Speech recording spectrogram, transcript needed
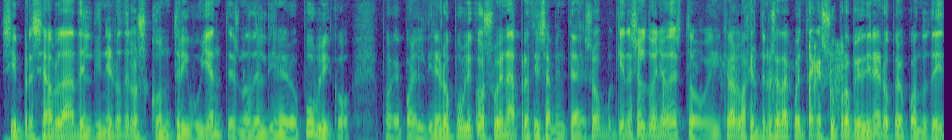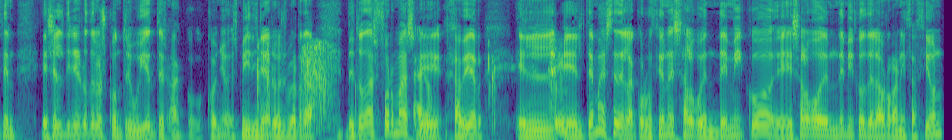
siempre se habla del dinero de los contribuyentes, no del dinero público, porque el dinero público suena precisamente a eso. ¿Quién es el dueño de esto? Y claro, la gente no se da cuenta que es su propio dinero, pero cuando te dicen es el dinero de los contribuyentes, ah, coño, es mi dinero, es verdad. De todas formas, eh, Javier, el, el tema ese de la corrupción es algo endémico, es algo endémico de la organización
